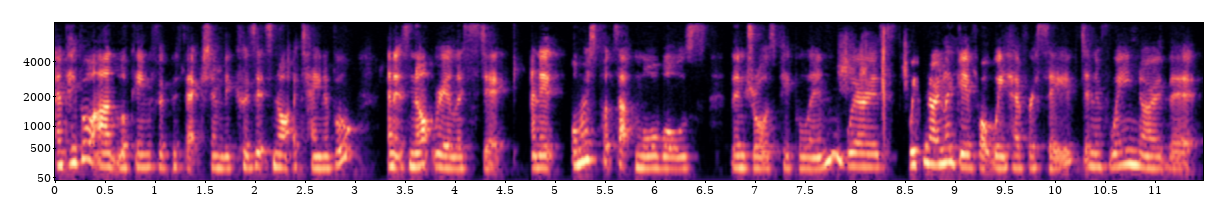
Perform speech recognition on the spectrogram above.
and people aren't looking for perfection because it's not attainable and it's not realistic and it almost puts up more walls than draws people in whereas we can only give what we have received and if we know that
